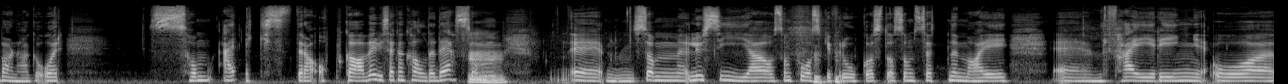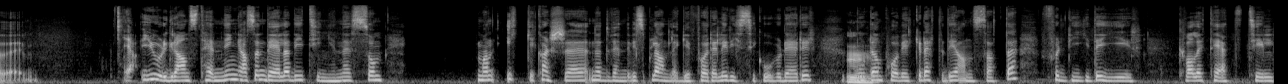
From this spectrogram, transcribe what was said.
barnehageår som er ekstraoppgaver, hvis jeg kan kalle det det. Som, mm. eh, som Lucia og som påskefrokost og som 17. mai-feiring eh, og ja, julegranstenning, altså en del av de tingene som man ikke kanskje nødvendigvis planlegger for eller risikovurderer. Mm. Hvordan påvirker dette de ansatte? Fordi det gir kvalitet til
